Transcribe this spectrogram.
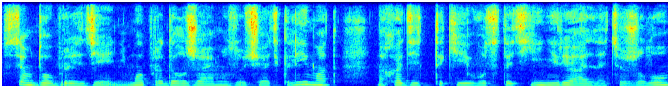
Всем добрый день. Мы продолжаем изучать климат. Находить такие вот статьи нереально тяжело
